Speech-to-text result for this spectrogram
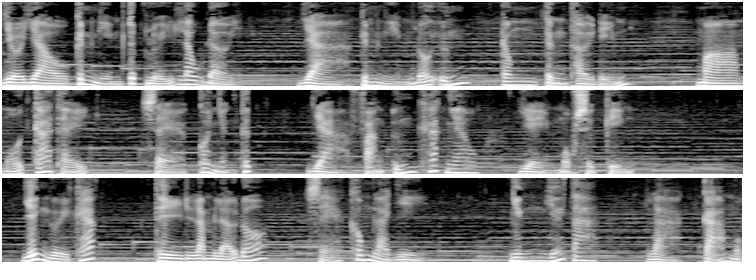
Dựa vào kinh nghiệm tích lũy lâu đời và kinh nghiệm đối ứng trong từng thời điểm mà mỗi cá thể sẽ có nhận thức và phản ứng khác nhau về một sự kiện. Với người khác thì lầm lỡ đó sẽ không là gì nhưng với ta là cả một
